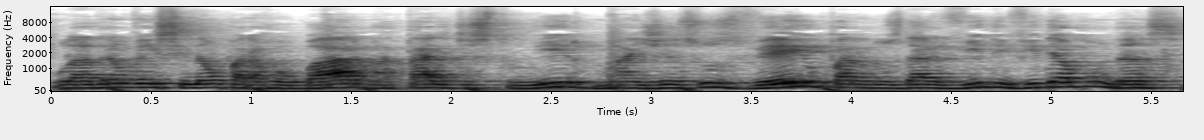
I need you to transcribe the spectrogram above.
o ladrão vem senão para roubar, matar e destruir, mas Jesus veio para nos dar vida e vida em abundância.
